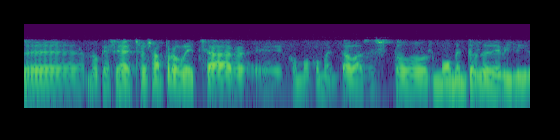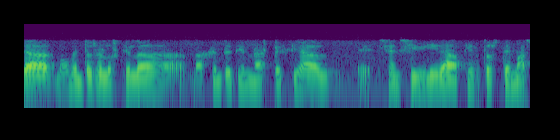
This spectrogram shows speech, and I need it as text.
eh, lo que se ha hecho es aprovechar, eh, como comentabas, estos momentos de debilidad, momentos en los que la, la gente tiene una especial sensibilidad a ciertos temas,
